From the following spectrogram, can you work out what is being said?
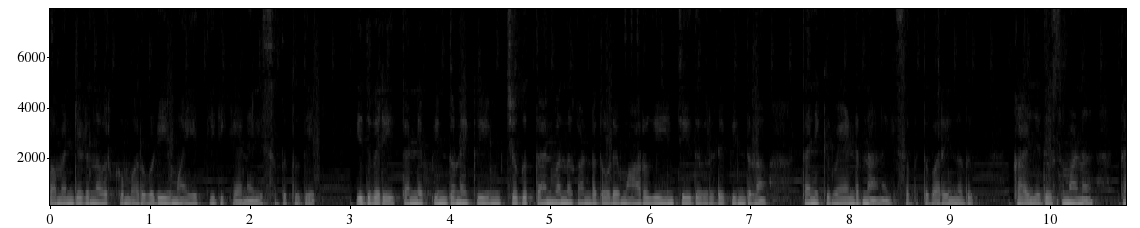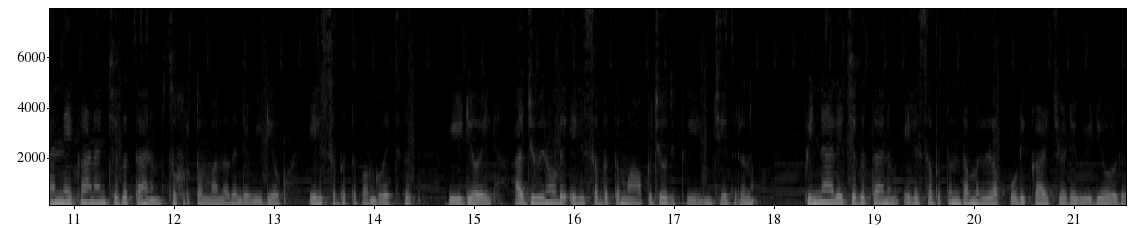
കമന്റ് ഇടുന്നവർക്ക് മറുപടിയുമായി എത്തിയിരിക്കുകയാണ് എലിസബത്ത് ഉദയൻ. ഇതുവരെ തന്നെ പിന്തുണയ്ക്കുകയും ചെകുത്താൻ വന്ന് കണ്ടതോടെ മാറുകയും ചെയ്തവരുടെ പിന്തുണ തനിക്ക് വേണ്ടെന്നാണ് എലിസബത്ത് പറയുന്നത്. കഴിഞ്ഞ ദിവസമാണ് തന്നെ കാണാൻ ചെകുത്താനും സുഹൃത്തും വന്നതിന്റെ വീഡിയോ എലിസബത്ത് പങ്കുവച്ചത്. വീഡിയോയിൽ അജുവിനോട് എലിസബത്ത് മാപ്പ് ചോദിക്കുകയും ചെയ്തിരുന്നു. പിന്നാലെ ചെകുത്താനും എലിസബത്തും തമ്മിലുള്ള കൂടിക്കാഴ്ചയുടെ വീഡിയോയോട്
